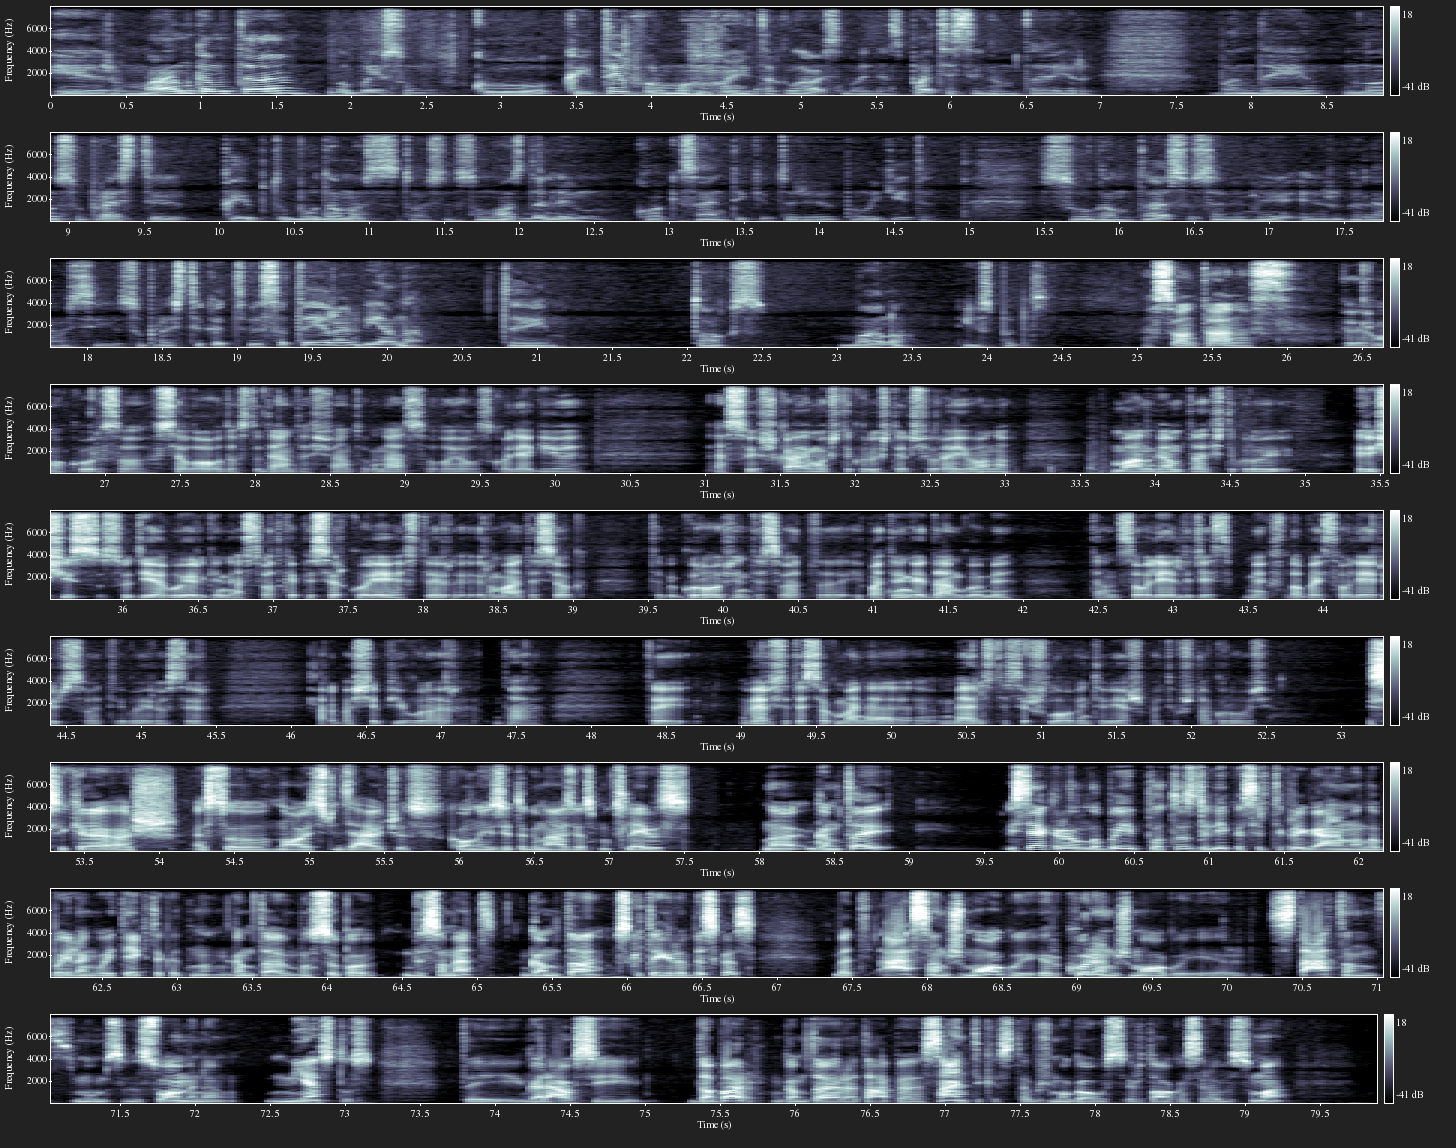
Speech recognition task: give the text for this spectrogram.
Ir man gamta labai sunku, kai taip formuluoji tą klausimą, nes pats esi gamta ir bandai nu, suprasti, kaip tu būdamas tos visumos dalim, kokį santykių turi palaikyti su gamta, su savimi ir galiausiai suprasti, kad visa tai yra viena. Tai toks mano įspūdis. Esu Antanas, pirmo kurso Selovado studentas Švento Ignacio Lojaus kolegijoje. Esu iš kaimo, iš tikrųjų iš Telšių rajono. Man gamta iš tikrųjų ryšys su Dievu irgi, nes vat, kaip jis ir kuriejas, tai ir, ir man tiesiog taip grožintis, vat, ypatingai dangumi, ten saulėlydžiais, mėgst labai saulėlydžius įvairius ir arba šiaip jūrą ir dar. Tai veršia tiesiog mane melstis ir šlovinti viešpatį už tą grožį. Sveiki, aš esu Nojus Ridzevičius, Kauno Jėzito gimnazijos moksleivis. Na, gamta vis tiek yra labai platus dalykas ir tikrai galima labai lengvai teikti, kad na, gamta mūsų supo visuomet, gamta apskritai yra viskas, bet esant žmogui ir kuriant žmogui ir statant mums visuomenę, miestus, tai galiausiai dabar gamta yra tapę santykis tarp žmogaus ir to, kas yra visuma.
